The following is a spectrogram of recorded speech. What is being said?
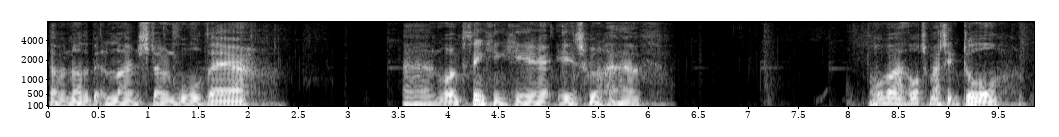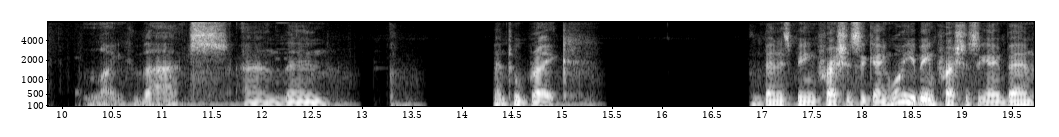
have another bit of limestone wall there. And what I'm thinking here is we'll have automatic door like that and then mental break. Ben is being precious again. Why are you being precious again Ben?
